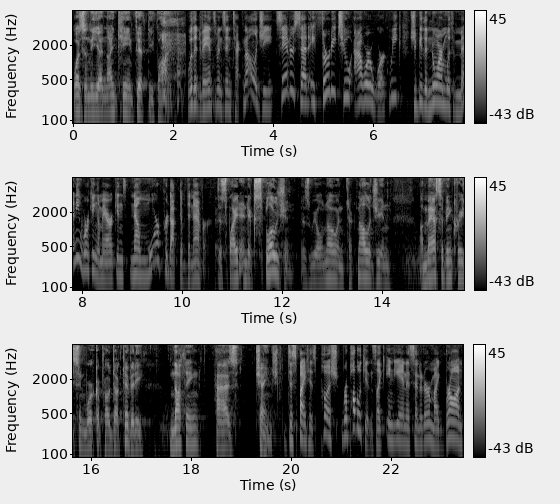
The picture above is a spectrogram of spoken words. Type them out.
was in the year 1955. With advancements in technology, Sanders said a 32 hour work week should be the norm, with many working Americans now more productive than ever. Despite an explosion, as we all know, in technology and a massive increase in worker productivity, nothing has changed. Despite his push, Republicans like Indiana Senator Mike Braun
